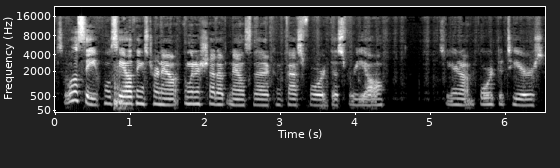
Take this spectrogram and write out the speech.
So we'll see. We'll see how things turn out. I'm going to shut up now so that I can fast forward this for y'all. So you're not bored to tears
